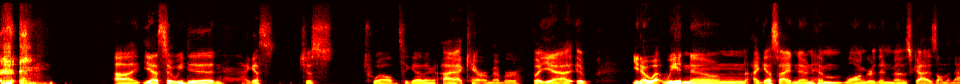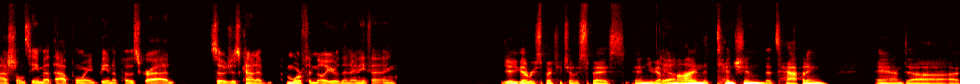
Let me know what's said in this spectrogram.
uh, yeah. So we did, I guess, just 12 together. I, I can't remember, but yeah, it, you know what? We had known, I guess I had known him longer than most guys on the national team at that point, being a post grad. So just kind of more familiar than anything. Yeah, you got to respect each other's space, and you got to yeah. mind the tension that's happening. And uh,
